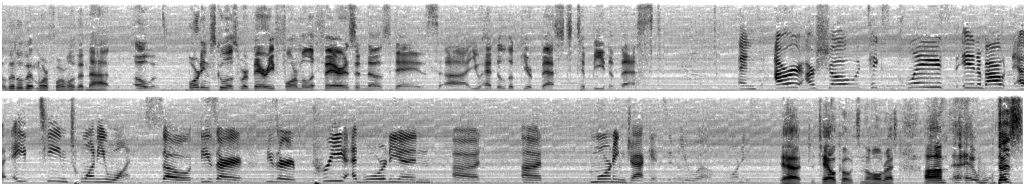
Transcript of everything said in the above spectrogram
a little bit more formal than that. Oh, boarding schools were very formal affairs in those days. Uh, you had to look your best to be the best. And our our show takes place in about uh, 1821. So these are these are pre-Edwardian uh, uh, morning jackets, if you will. Morning. Yeah, the tailcoats and the whole rest. Um, uh, uh, does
